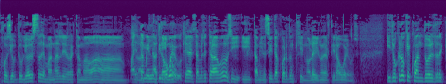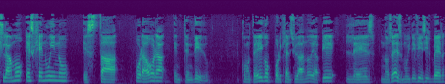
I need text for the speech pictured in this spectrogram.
José Obdulio esta semana le reclamaba a, a él también le tiraba huevos. Que a él también le tiraba huevos y, y, también estoy de acuerdo en que no le dieron haber tirado huevos. Y yo creo que cuando el reclamo es genuino, está por ahora entendido. Como te digo, porque al ciudadano de a pie le es, no sé, es muy difícil ver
